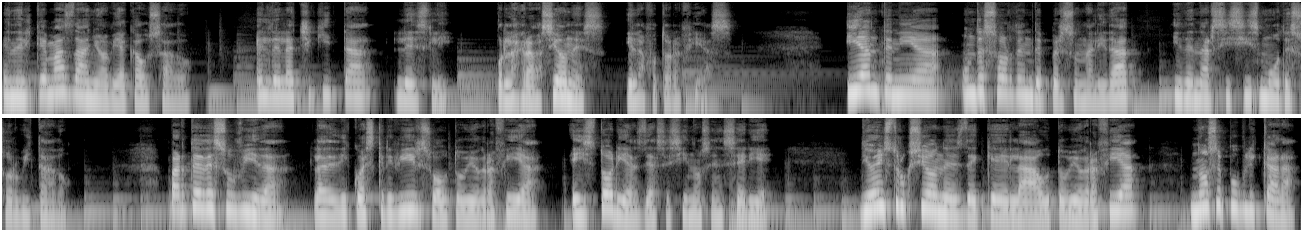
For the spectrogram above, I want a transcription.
en el que más daño había causado, el de la chiquita Leslie, por las grabaciones y las fotografías. Ian tenía un desorden de personalidad y de narcisismo desorbitado. Parte de su vida la dedicó a escribir su autobiografía e historias de asesinos en serie. Dio instrucciones de que la autobiografía no se publicara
